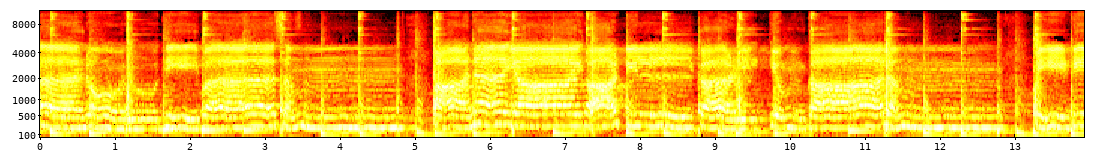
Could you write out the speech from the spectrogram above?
श्रीमहादेवनोरु दिवसम् आनयाय काटिल കളിക്കും കാലം പിടി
